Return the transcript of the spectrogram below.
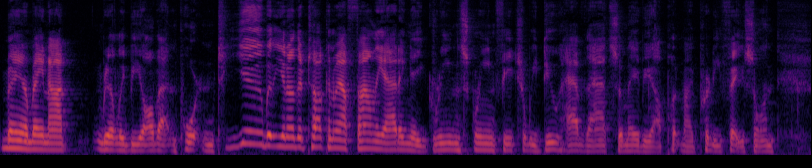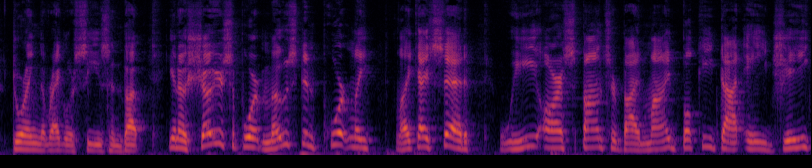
may or may not really be all that important to you, but you know they're talking about finally adding a green screen feature. We do have that, so maybe I'll put my pretty face on during the regular season. But you know, show your support. Most importantly, like I said, we are sponsored by mybookie.ag.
